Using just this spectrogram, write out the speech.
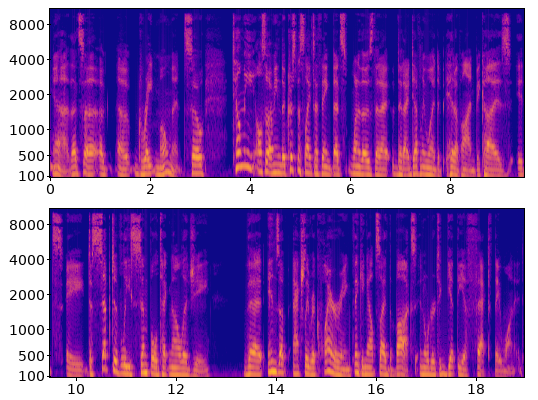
Yeah, that's a, a, a great moment. So tell me also, I mean, the Christmas lights, I think that's one of those that I, that I definitely wanted to hit upon because it's a deceptively simple technology that ends up actually requiring thinking outside the box in order to get the effect they wanted.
